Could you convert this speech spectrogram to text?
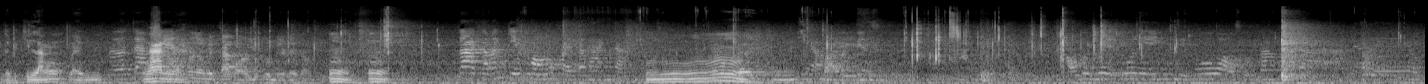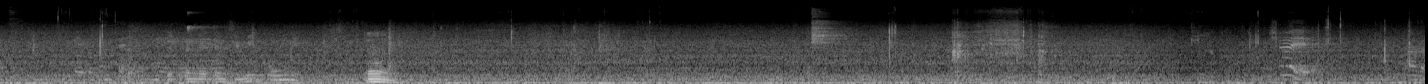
เดี๋ยวไปกินล้างไปงานไงไม่ต้องไปตักออกญี่ปุ่นเดียวเลยครับอืมอืมจ้ากำลังเก็บของลงไปตารางจ้ะอืมเอาคนเวทตัวเองสิโทรเอาสูงตั้งมาแล้วแล้วเด็กกำลังใจให้เป็นในเป็นซิมิคุงนี่อืมใช่อะไร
